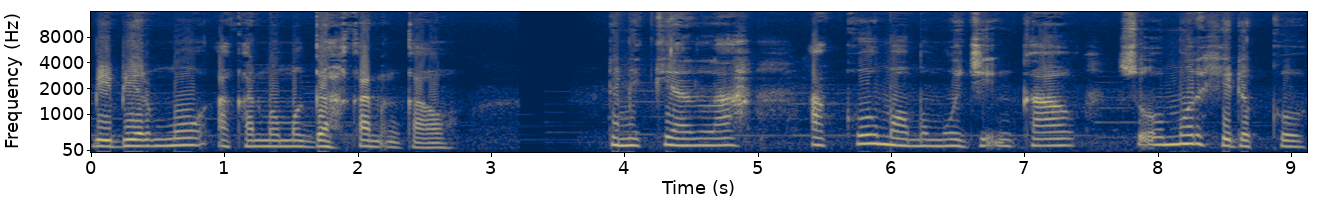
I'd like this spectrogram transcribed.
Bibirmu akan memegahkan engkau. Demikianlah aku mau memuji engkau seumur hidupku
